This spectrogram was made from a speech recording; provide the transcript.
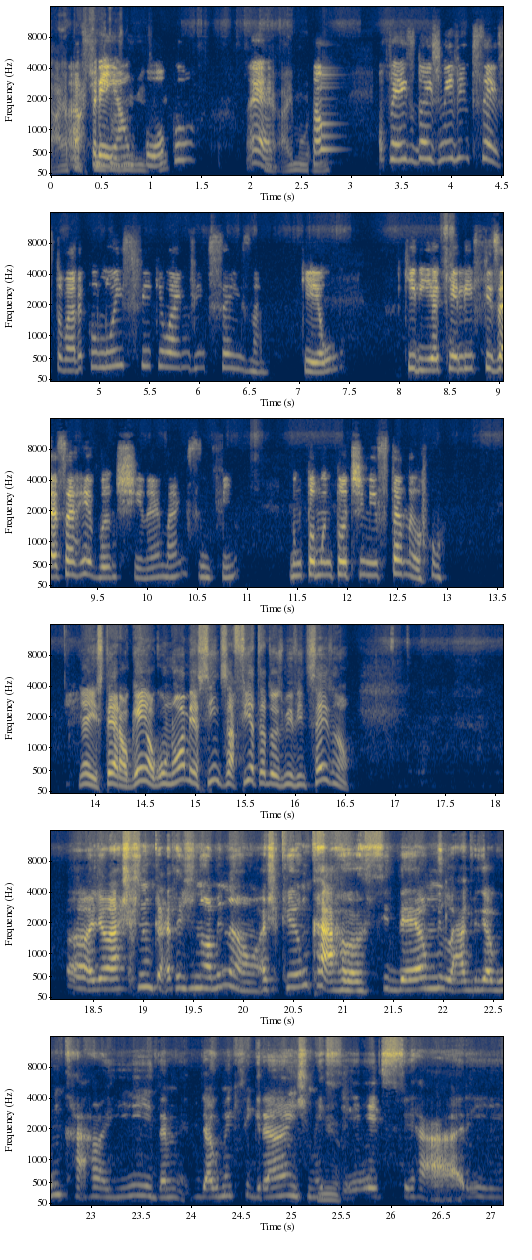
a, a frear um pouco. É, é talvez 2026. Tomara que o Luiz fique lá em 26, né? Que eu queria que ele fizesse a revanche, né? Mas, enfim, não estou muito otimista, não. E aí, Esther, alguém, algum nome assim, desafia até 2026 ou não? Olha, eu acho que não trata de nome, não. Acho que um carro, se der um milagre de algum carro aí, de alguma equipe grande, Mercedes, Isso. Ferrari,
